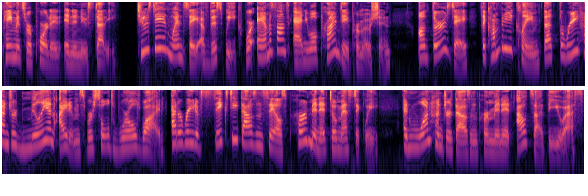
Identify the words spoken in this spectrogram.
PYMNTS reported in a new study. Tuesday and Wednesday of this week were Amazon's annual Prime Day promotion. On Thursday, the company claimed that 300 million items were sold worldwide at a rate of 60,000 sales per minute domestically and 100,000 per minute outside the US.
